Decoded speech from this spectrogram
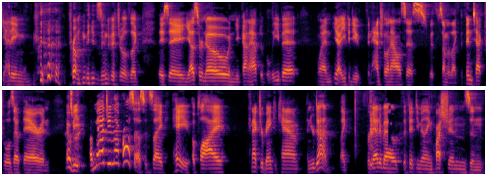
getting from these individuals? Like they say yes or no, and you kind of have to believe it. When you know you could do financial analysis with some of like the fintech tools out there, and it would be right. imagine that process. It's like, hey, apply, connect your bank account, and you're done. Like forget about the 50 million questions and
